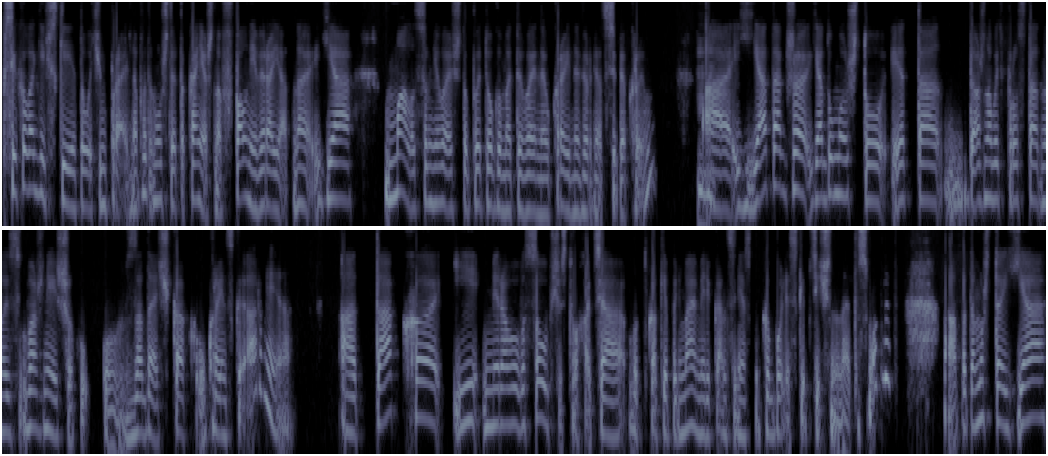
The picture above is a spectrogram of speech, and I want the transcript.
психологически это очень правильно, потому что это, конечно, вполне вероятно. Я мало сомневаюсь, что по итогам этой войны Украина вернет себе Крым. Mm-hmm. Я также, я думаю, что это должно быть просто одной из важнейших задач как украинской армии, а так э, и мирового сообщества. Хотя, вот как я понимаю, американцы несколько более скептично на это смотрят, а, потому что я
